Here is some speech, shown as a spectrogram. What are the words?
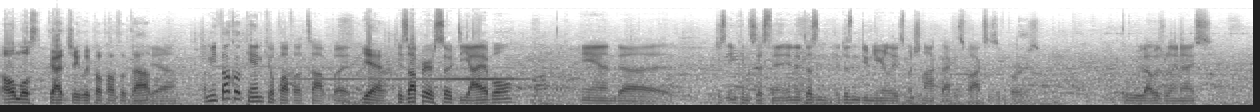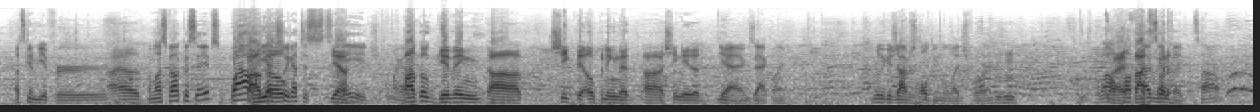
Almost got Jigglypuff off the top. Yeah. I mean, Falco can kill Puff off the top, but Yeah. his up air is so diable and uh, just inconsistent, and it doesn't it doesn't do nearly as much knockback as Fox's, of course. Ooh, that was really nice. That's gonna be it for Uh, unless Falco saves. Wow, he Falco- actually got to yeah. stage. Oh my god. Falco giving uh, Sheik the opening that uh, she needed. Yeah, exactly. Really good job just holding the ledge for her. Mm-hmm. Wow, All right, Puff Fox is gonna- off the top.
